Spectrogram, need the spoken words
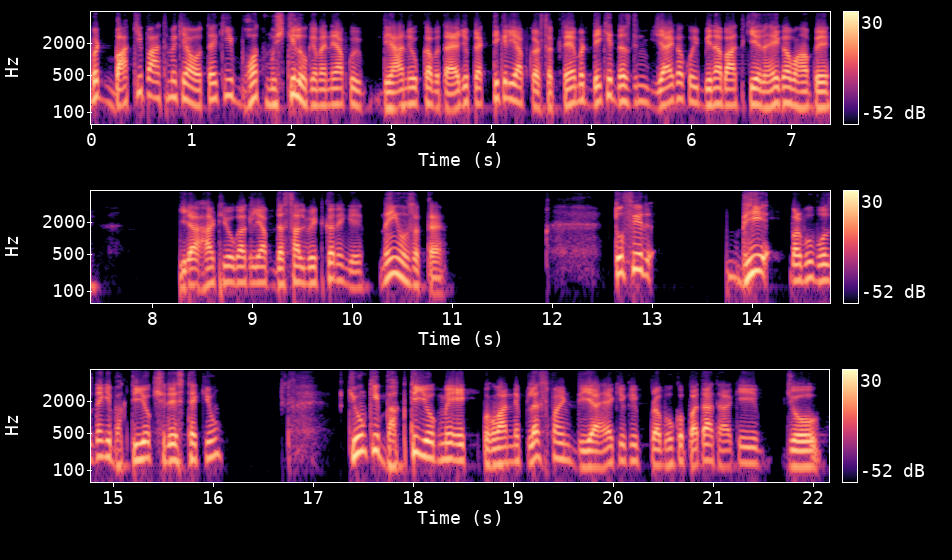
बट बाकी पाथ में क्या होता है कि बहुत मुश्किल हो गया। मैंने आपको ध्यान योग का बताया जो प्रैक्टिकली आप कर सकते हैं, बट देखिए दस दिन जाएगा, कोई बिना बात किए रहेगा वहाँ पे। या हठ योगा के लिए आप दस साल वेट करेंगे, नहीं हो सकता है। तो फिर भी प्रभु बोलते हैं कि भक्ति योग श्रेष्ठ है क्यों? क्योंकि भक्ति योग में एक भगवान ने प्लस पॉइंट दिया है, क्योंकि प्रभु को पता था कि जो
